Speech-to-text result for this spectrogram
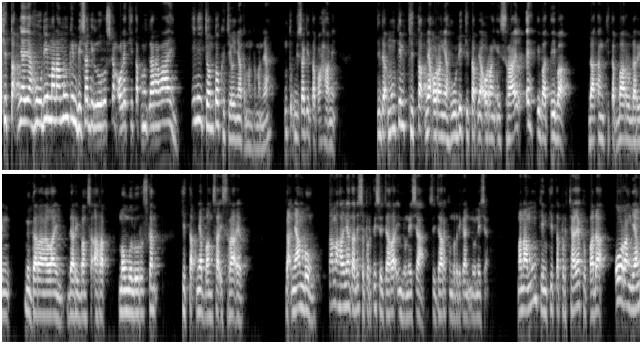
kitabnya Yahudi mana mungkin bisa diluruskan oleh kitab negara lain. Ini contoh kecilnya teman-teman ya, untuk bisa kita pahami. Tidak mungkin kitabnya orang Yahudi, kitabnya orang Israel, eh tiba-tiba datang kitab baru dari negara lain, dari bangsa Arab, mau meluruskan kitabnya bangsa Israel. Nggak nyambung. Sama halnya tadi seperti sejarah Indonesia, sejarah kemerdekaan Indonesia. Mana mungkin kita percaya kepada orang yang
